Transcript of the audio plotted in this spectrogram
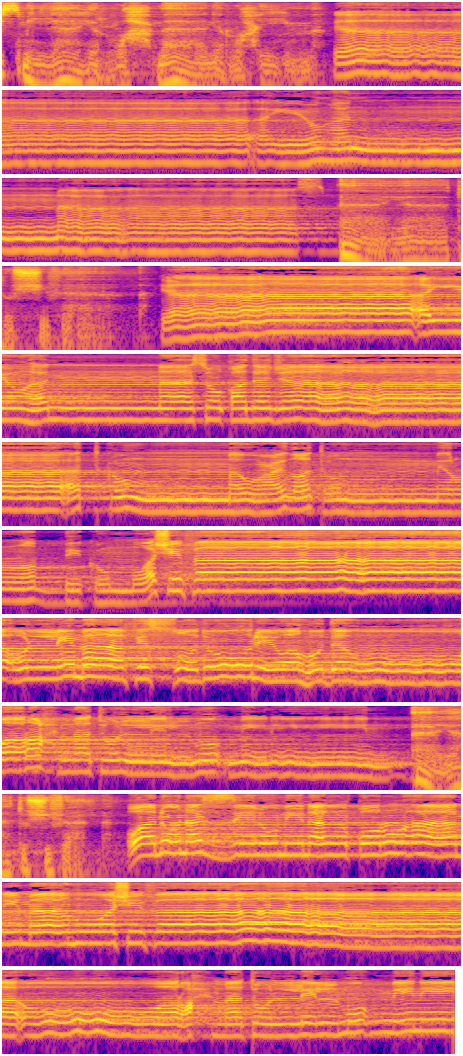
بسم الله الرحمن الرحيم. يا أيها الناس. آيات الشفاء. يا أيها الناس قد جاءتكم موعظة من ربكم وشفاء لما في الصدور وهدى ورحمة للمؤمنين. آيات الشفاء. وننزل من القرآن ما هو شفاء ورحمة للمؤمنين.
